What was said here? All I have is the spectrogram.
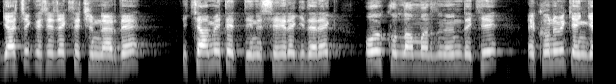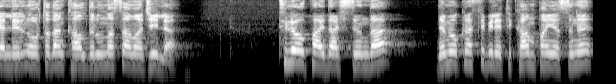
gerçekleşecek seçimlerde ikamet ettiğiniz şehire giderek oy kullanmanızın önündeki ekonomik engellerin ortadan kaldırılması amacıyla TÜLOV paydaşlığında demokrasi bileti kampanyasını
